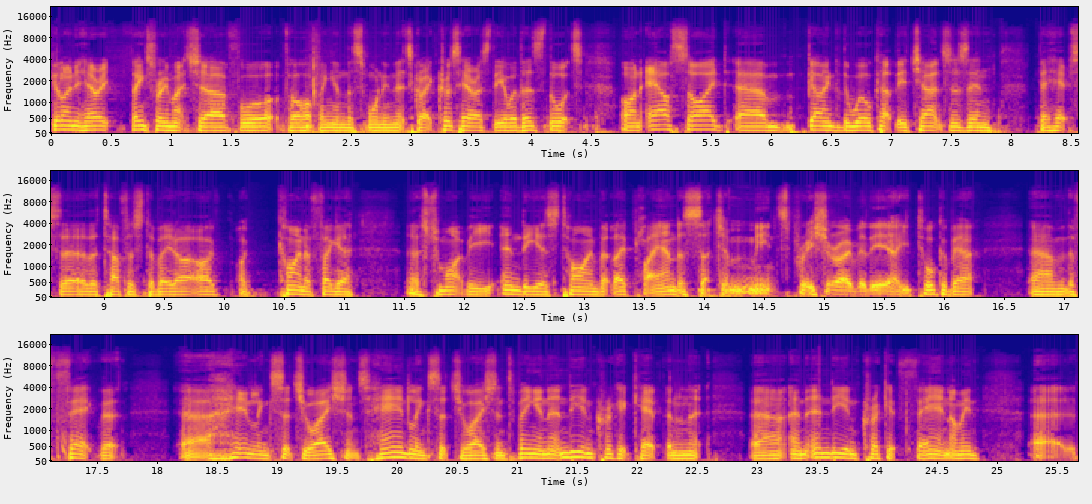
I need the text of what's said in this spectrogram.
Good on you, Harry. Thanks very much uh, for, for hopping in this morning. That's great. Chris Harris there with his thoughts on our side um, going to the World Cup, their chances, and perhaps uh, the toughest to beat. I, I, I kind of figure this might be India's time, but they play under such immense pressure over there. You talk about um, the fact that uh, handling situations, handling situations, being an Indian cricket captain uh, an Indian cricket fan. I mean, uh,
